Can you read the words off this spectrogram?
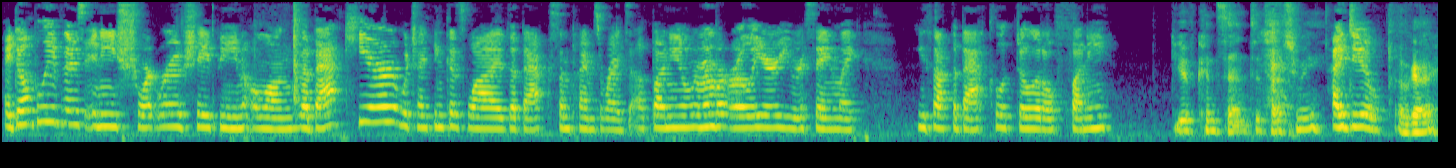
I don't believe there's any short row shaping along the back here, which I think is why the back sometimes rides up on you. Remember earlier you were saying like you thought the back looked a little funny? Do you have consent to touch me? I do. Okay.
